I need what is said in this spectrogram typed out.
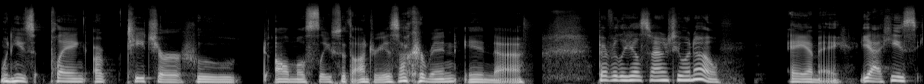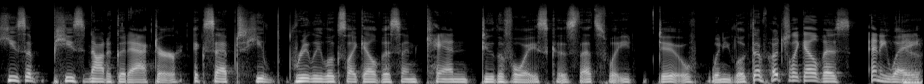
when he's playing a teacher who almost sleeps with Andrea Zuckerman in uh, Beverly Hills 90210. AMA. Yeah, he's he's a he's not a good actor, except he really looks like Elvis and can do the voice because that's what you do when you look that much like Elvis. Anyway,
